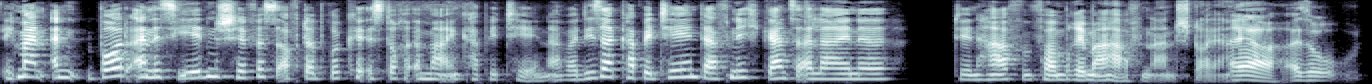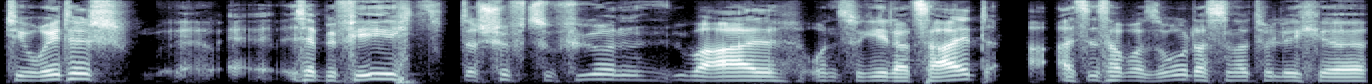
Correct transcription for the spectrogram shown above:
Ich meine, an Bord eines jeden Schiffes auf der Brücke ist doch immer ein Kapitän. Aber dieser Kapitän darf nicht ganz alleine den Hafen von Bremerhaven ansteuern. Naja, also theoretisch äh, ist er befähigt, das Schiff zu führen, überall und zu jeder Zeit. Es ist aber so, dass natürlich, äh,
